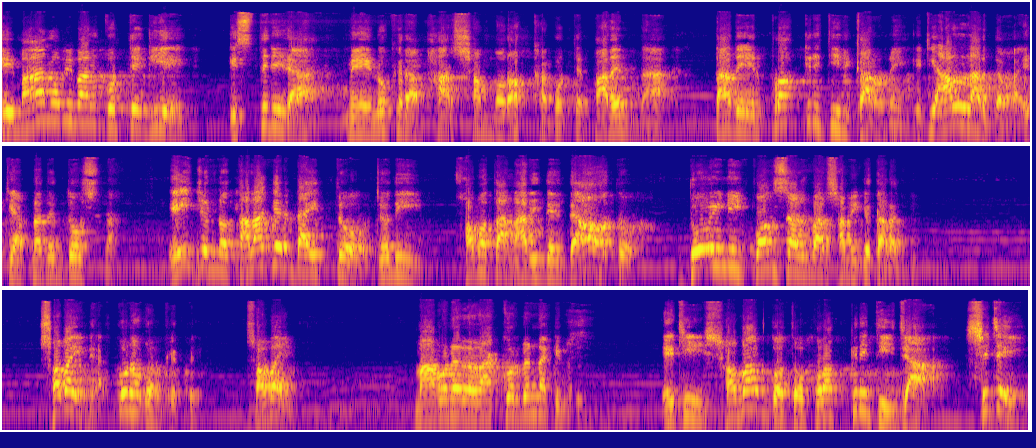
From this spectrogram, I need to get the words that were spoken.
এই মান অভিমান করতে গিয়ে স্ত্রীরা, মেয়ে লোকেরা ভারসাম্য রক্ষা করতে পারেন না, তাদের প্রকৃতির কারণে। এটি আল্লাহর দেওয়া, এটি আপনাদের দোষ না। এই জন্য তালাকের দায়িত্ব যদি ক্ষমতা নারীদের দেওয়া হতো, দৈনিক পঞ্চাশ বার স্বামীকে তালাক দিত। সবাই না কোনো কোনো ক্ষেত্রে। সবাই। মা বোনেরা রাগ করবেন না কিন্তু। এটি স্বভাবগত প্রকৃতি যা, সেটাই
